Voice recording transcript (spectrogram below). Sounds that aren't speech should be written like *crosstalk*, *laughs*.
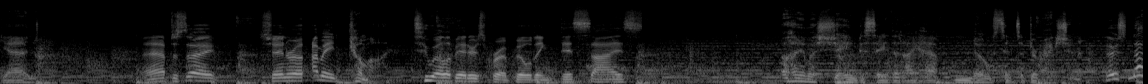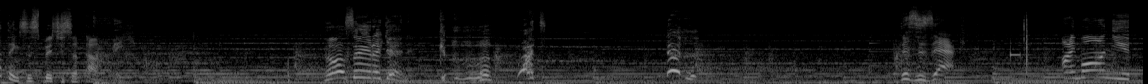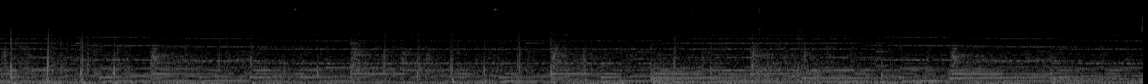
again. I have to say, Shinra, I mean, come on. Two elevators for a building this size? I am ashamed to say that I have no sense of direction. There's nothing suspicious about me. I'll say it again. *gasps* What? This is Zack. I'm on you!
